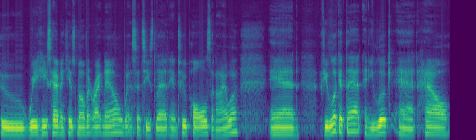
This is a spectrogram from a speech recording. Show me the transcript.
who we he's having his moment right now since he's led in two polls in Iowa, and if you look at that and you look at how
